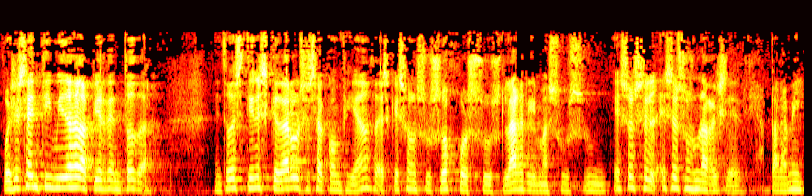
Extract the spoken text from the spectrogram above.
Pues esa intimidad la pierden todas. Entonces tienes que darles esa confianza, es que son sus ojos, sus lágrimas, sus... Eso es, eso es una residencia, para mí.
